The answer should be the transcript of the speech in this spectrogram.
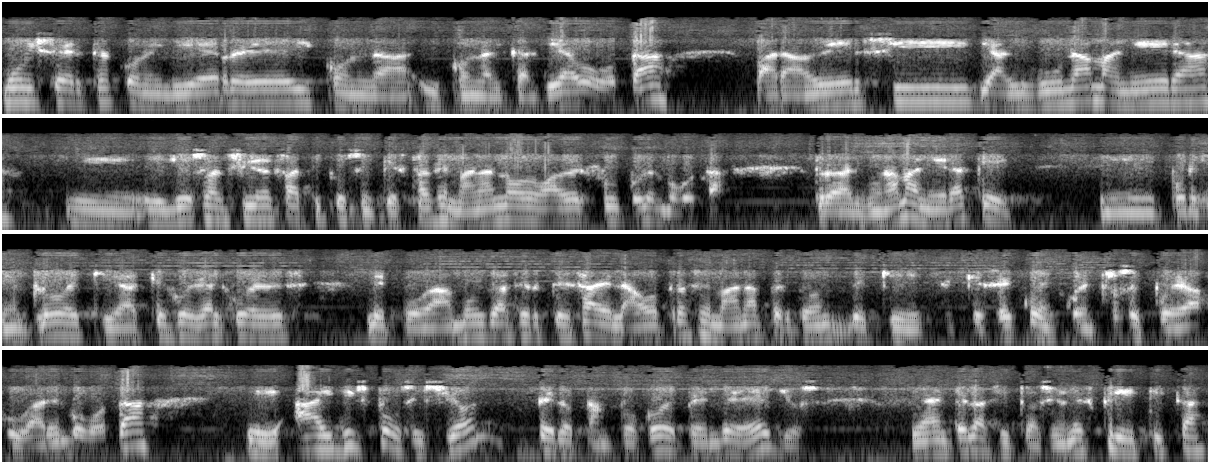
muy cerca con el IRE y con la y con la alcaldía de Bogotá para ver si de alguna manera eh, ellos han sido enfáticos en que esta semana no va a haber fútbol en Bogotá, pero de alguna manera que, eh, por ejemplo, Equidad que juega el jueves, le podamos dar certeza de la otra semana, perdón, de que, ese encuentro se pueda jugar en Bogotá. Eh, hay disposición, pero tampoco depende de ellos. Obviamente la situación es crítica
